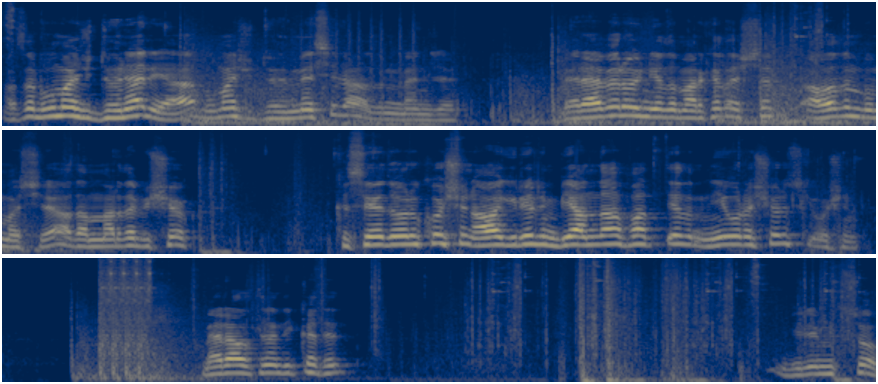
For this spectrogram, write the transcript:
Aslında bu maç döner ya. Bu maç dönmesi lazım bence. Beraber oynayalım arkadaşlar. Alalım bu maçı ya. Adamlarda bir şey yok. Kısaya doğru koşun. Aa girelim. Bir anda daha patlayalım. Niye uğraşıyoruz ki boşuna? Mer altına dikkat et. Biri Mitsol.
